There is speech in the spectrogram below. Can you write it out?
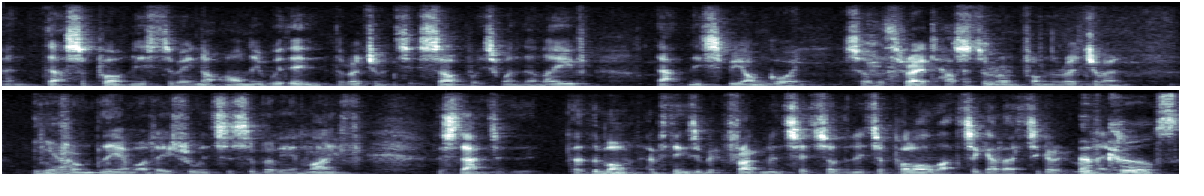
And that support needs to be not only within the regiments itself, but it's when they leave. That needs to be ongoing. So the thread has to run from the regiment, Yeah. from the MOD through into civilian life. They start to, at the moment, everything's a bit fragmented, so they need to pull all that together to get it running. Of course.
